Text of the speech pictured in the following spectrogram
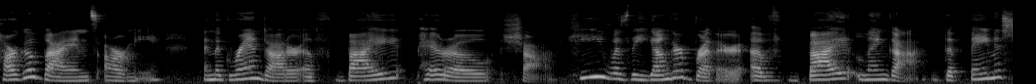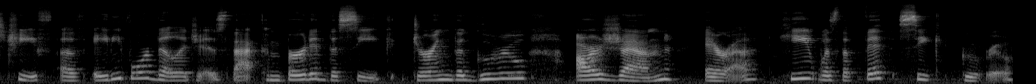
Hargobind's army, and the granddaughter of Bhai Pero Shah. He was the younger brother of Bhai Langah, the famous chief of 84 villages that converted the Sikh during the Guru Arjan era. He was the fifth Sikh guru.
